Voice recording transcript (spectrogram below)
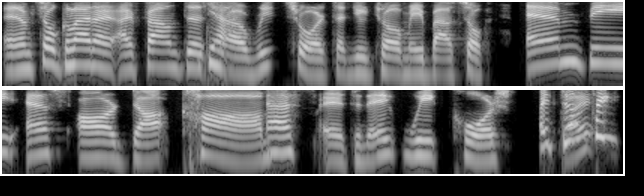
And I'm so glad I, I found this yeah. uh, resource that you told me about. So mbsr.com. Yes. It's an eight week course. I don't right? think,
